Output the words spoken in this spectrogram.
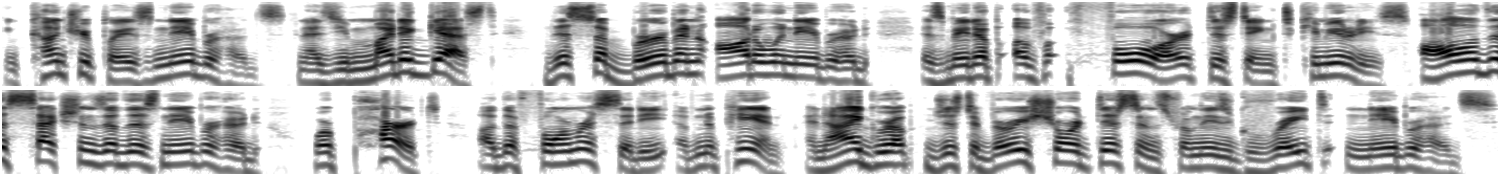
and Country Place neighborhoods. And as you might have guessed, this suburban Ottawa neighborhood is made up of four distinct communities. All of the sections of this neighborhood were part of the former city of Nepean. And I grew up just a very short distance from these great neighborhoods.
